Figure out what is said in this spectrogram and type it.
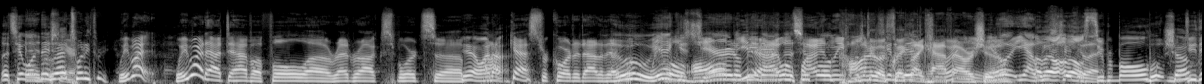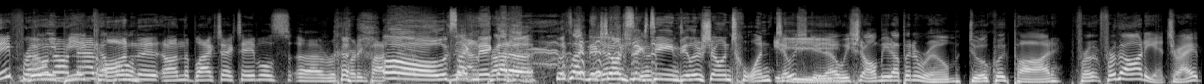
Let's hit one And this We're year. at 23. We might we might have to have a full uh, Red Rock Sports uh, Yeah, why not? podcast recorded out of there. Ooh, We yeah, will 'cause all Jared will be be there. there I in will the Super Bowl. finally Connor's do a gonna quick be like join half hour show. You know what? Yeah, a we little, should a little do it. Super Bowl Well, show. Do they Will frown we on be a that couple- on the on the blackjack tables uh, recording podcast? Oh, looks Yeah, like Nick got a looks like Nick You know showing what you do? 16, dealer showing 20. You know what we should do though? We should all meet up in a room, do a quick pod for for the audience, right?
